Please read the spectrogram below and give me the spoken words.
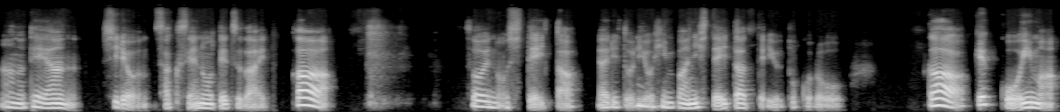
あの提案資料作成のお手伝いとか、そういうのをしていた、やり取りを頻繁にしていたっていうところが、結構今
